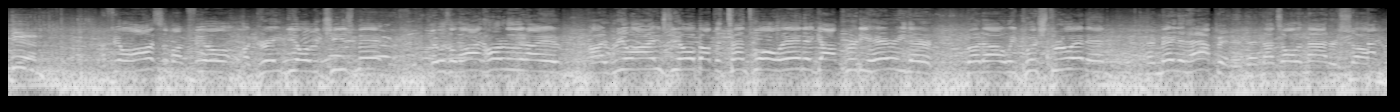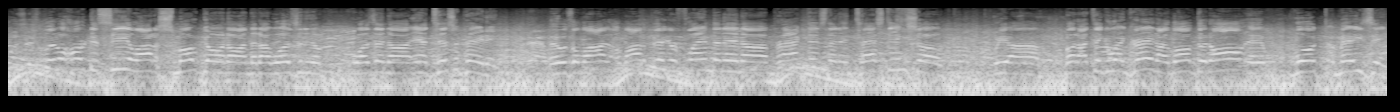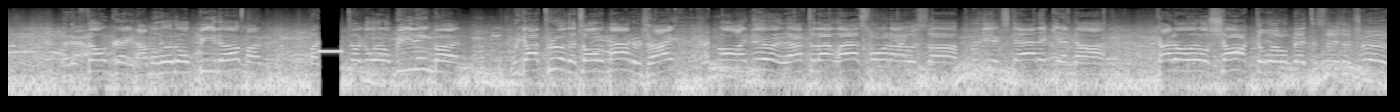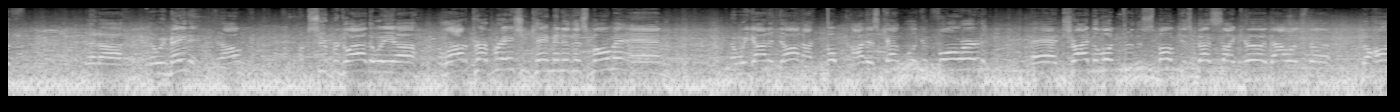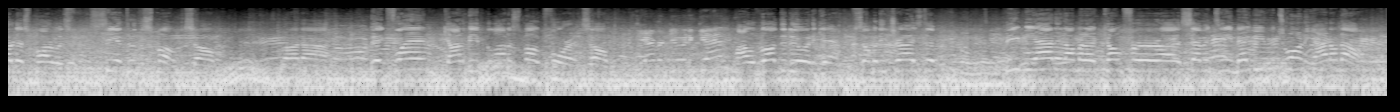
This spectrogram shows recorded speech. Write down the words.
Again. I feel awesome. I feel a great deal of achievement. It was a lot harder than I I realized. You know, about the 10th wall in, it got pretty hairy there, but uh, we pushed through it and, made it happen, and, and that's all that matters. So it was a little hard to see a lot of smoke going on that I wasn't wasn't uh, anticipating. It was a lot a lot bigger flame than in uh, practice than in testing. So we, uh, but I think it went great. I loved it all. It looked amazing, and it felt great. I'm a little beat up. My my took a little beating, but we got through it. That's all that matters, right? Oh, I knew it. After that last one, I was uh, pretty ecstatic and uh, kind of little shocked a little bit, to say the truth, that uh, that we made it. You know, I'm super glad that we uh, a lot of preparation came into this moment and and we got it done. I, I just kept looking forward and tried to look through the smoke as best I could. That was the the hardest part was seeing through the smoke. So, but uh, big flame, got to be a lot of smoke for it. So. Do you ever do it again? I would love to do it again. If somebody tries to beat me at it, I'm going to come for uh, 17, maybe even 20. I don't know.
